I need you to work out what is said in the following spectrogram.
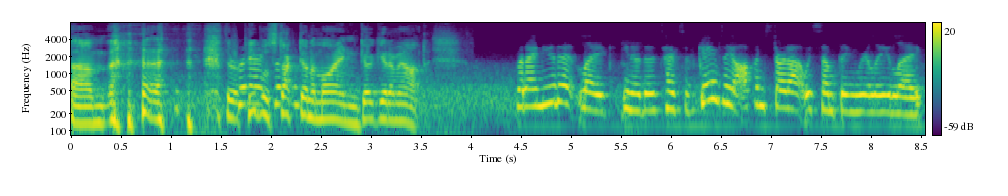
Um, there are But people but- stuck down a mine. Go get them out. but I knew that like you know those types of games they often start out with something really like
